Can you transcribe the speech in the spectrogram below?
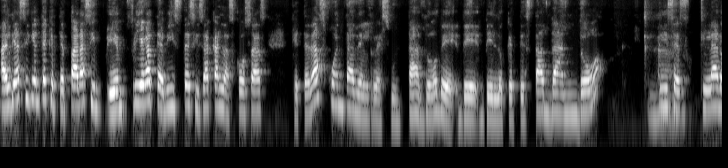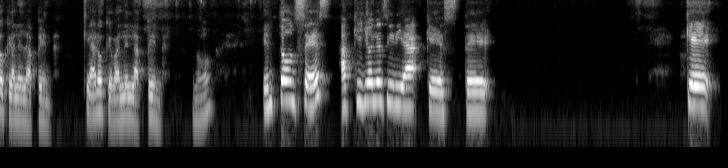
al día siguiente que te paras y, en friega te vistes y sacas las cosas, que te das cuenta del resultado, de, lo que te está dando, dices, claro que vale la pena, claro que vale la pena, ¿no? Entonces, aquí yo les diría que este, que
